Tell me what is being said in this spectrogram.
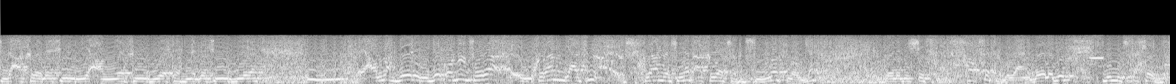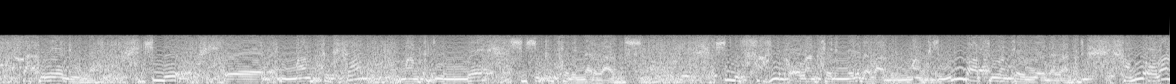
size akıl edesiniz diye anlayasınız diye fehmedesiniz diye. E Allah böyle diyecek ondan sonra e, Kur'an gelsin Kur'an ve sünnet akılla çatışsın. Bu nasıl olacak böyle bir şey safsa tabi yani. Böyle bir bir müstahil. Bak bu neye benzer? Şimdi e, mantıkta mantık ilminde çeşitli terimler vardır. Şimdi sahih olan terimleri de vardır. Mantık ilminin batıl olan terimleri de vardır. Sahih olan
